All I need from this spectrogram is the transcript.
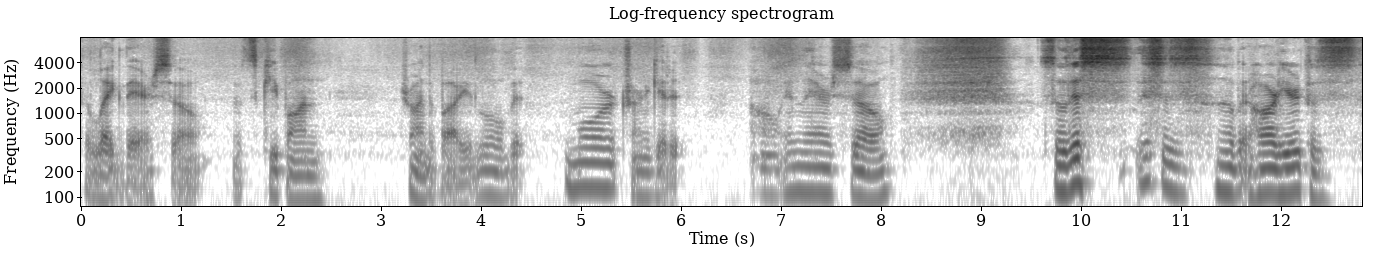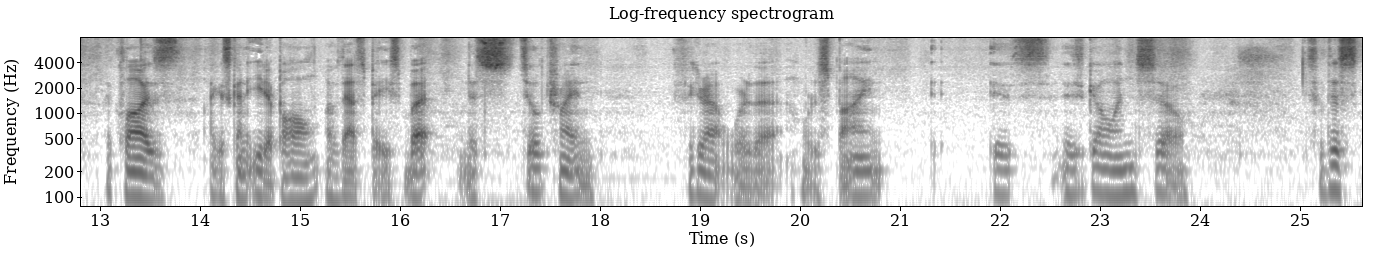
the leg there. So let's keep on drawing the body a little bit more, trying to get it all in there. So so this this is a little bit hard here because the claw is I guess going to eat up all of that space, but let's still try and figure out where the where the spine is is going. So so this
